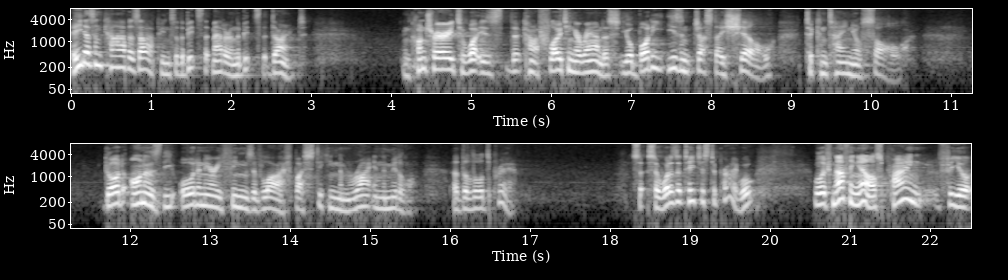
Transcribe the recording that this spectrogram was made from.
He doesn't carve us up into the bits that matter and the bits that don't. And contrary to what is the kind of floating around us, your body isn't just a shell to contain your soul. God honours the ordinary things of life by sticking them right in the middle of the Lord's Prayer. So, so what does it teach us to pray? Well, Well, if nothing else, praying for, your,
